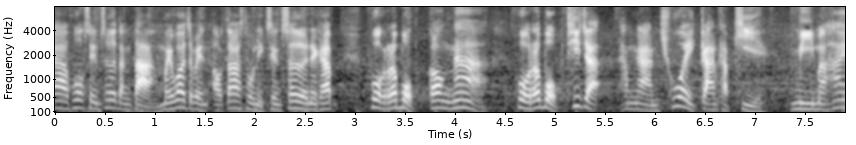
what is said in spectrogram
ดาร์พวกเซนเซอร์ต่างๆ ไม่ว่าจะเป็น ultrasonic sensor นะครับ พวกระบบกล้องหน้า พวกระบบที่จะทำงานช่วยการขับขี่มีมาให้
